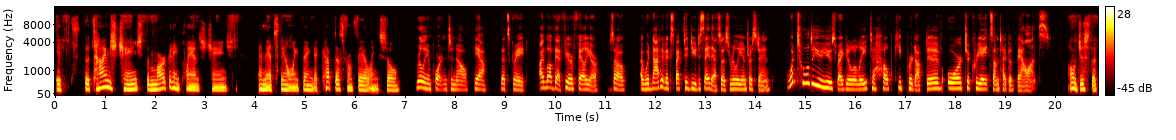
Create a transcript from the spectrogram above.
It's the times changed, the marketing plans changed, and that's the only thing that kept us from failing. So, really important to know. Yeah, that's great. I love that fear of failure. So, I would not have expected you to say that. So, it's really interesting. What tool do you use regularly to help keep productive or to create some type of balance? Oh, just the,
